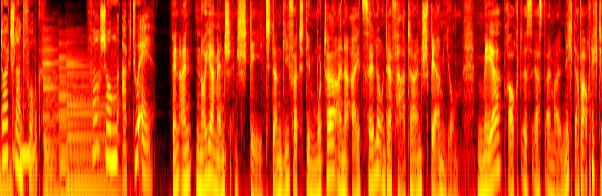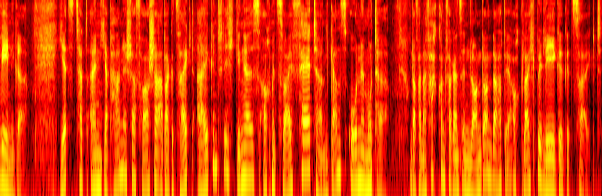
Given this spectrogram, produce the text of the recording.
Deutschlandfunk. Forschung aktuell. Wenn ein neuer Mensch entsteht, dann liefert die Mutter eine Eizelle und der Vater ein Spermium. Mehr braucht es erst einmal nicht, aber auch nicht weniger. Jetzt hat ein japanischer Forscher aber gezeigt, eigentlich ginge es auch mit zwei Vätern, ganz ohne Mutter. Und auf einer Fachkonferenz in London, da hat er auch gleich Belege gezeigt.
